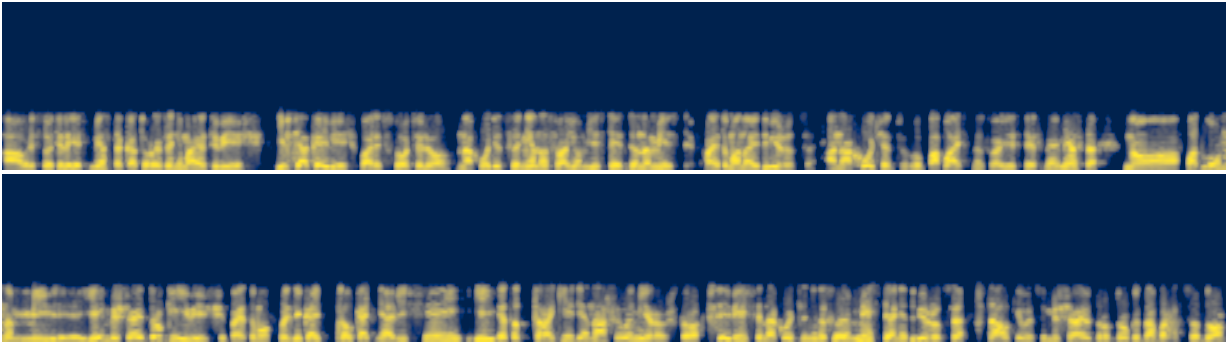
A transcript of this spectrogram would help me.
А у Аристотеля есть место, которое занимает вещь, и всякая вещь по Аристотелю находится не на своем естественном месте. Поэтому она и движется. Она хочет попасть на свое естественное место, но в подлунном мире ей мешают другие вещи. Поэтому возникает толкотня вещей, и это трагедия нашего мира, что все вещи находятся не на своем месте, они движутся, сталкиваются, мешают друг другу добраться до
